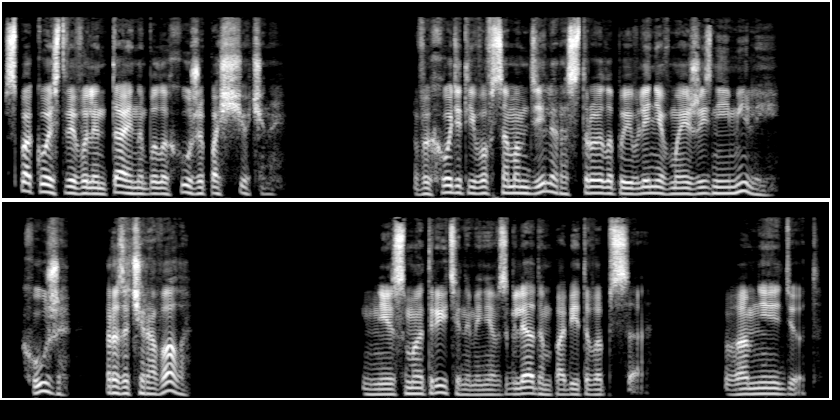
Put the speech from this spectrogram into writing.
Спокойствие Валентайна было хуже пощечины. Выходит, его в самом деле расстроило появление в моей жизни Эмилии. Хуже, разочаровало. «Не смотрите на меня взглядом побитого пса. Вам не идет», —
